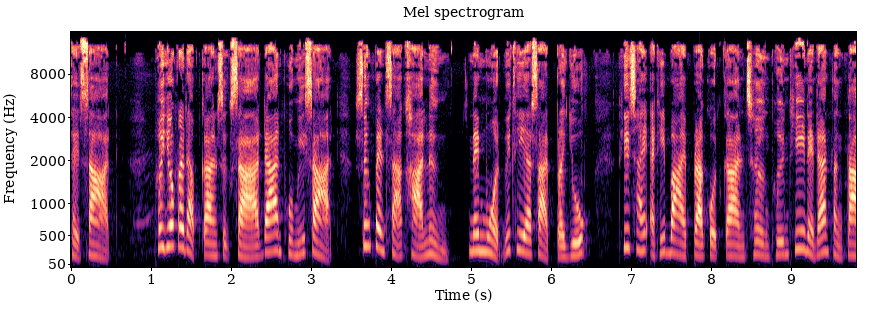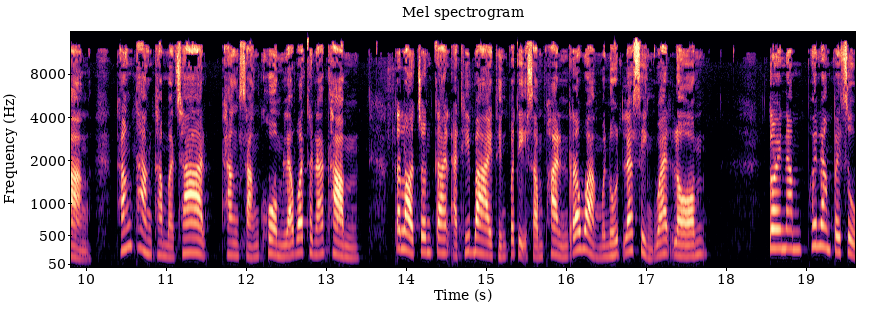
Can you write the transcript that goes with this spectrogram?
ษตรศาสตร์ เพื่อยกระดับการศึกษาด้านภูมิศาสตร์ ซึ่งเป็นสาขาหนึ่งในหมวดวิทยาศาสตร์ประยุกต์ ที่ใช้อธิบายปรากฏการเชิงพื้นที่ในด้านต่างๆ ทั้งทางธรรมชาติ ทางสังคมและวัฒนธรรม ตลอดจนการอธิบายถึงปฏิสัมพันธ์ระหว่างมนุษย์และสิ่งแวดล้อม โดยนำเพื่อนำไปสู่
